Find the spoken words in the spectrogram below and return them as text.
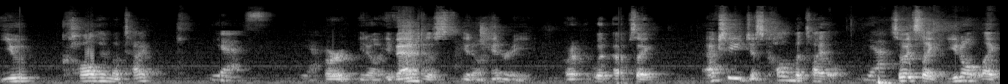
you call him a title. yes. Yeah. or you know evangelist you know henry or what i was like actually you just call him a title Yeah. so it's like you don't like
